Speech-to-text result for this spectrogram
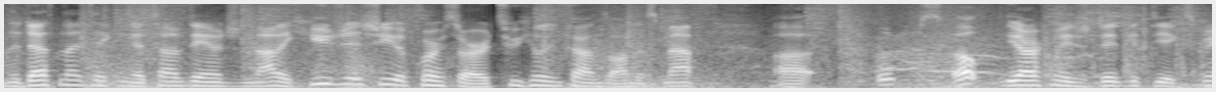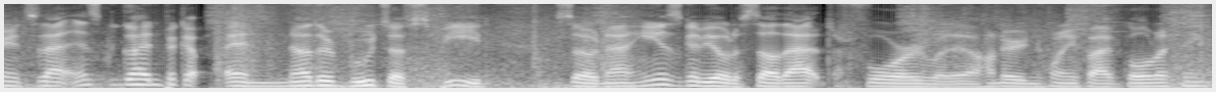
the death knight taking a ton of damage, not a huge issue. Of course, there are two healing fountains on this map. Uh, oops. Oh, the Archmage did get the experience of that. And let's go ahead and pick up another Boots of Speed. So now he is going to be able to sell that for what, 125 gold, I think.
